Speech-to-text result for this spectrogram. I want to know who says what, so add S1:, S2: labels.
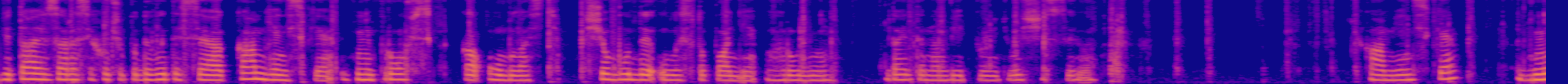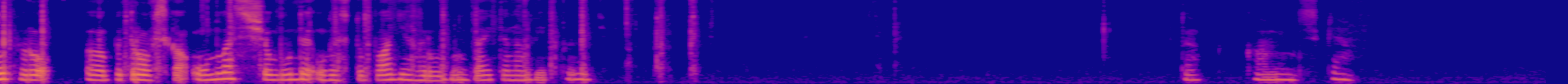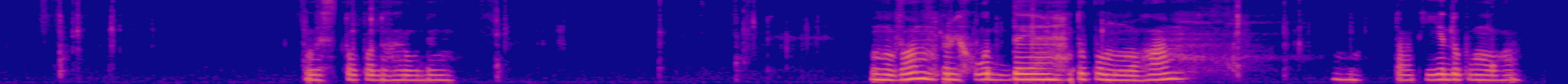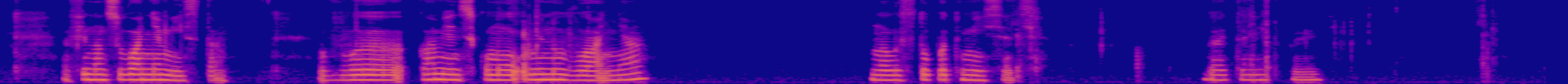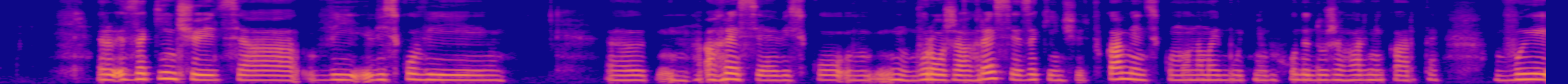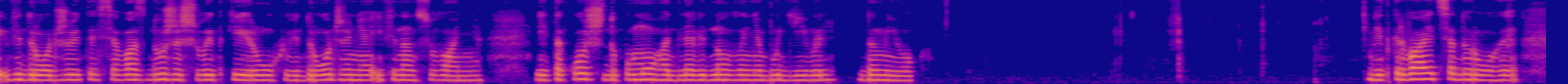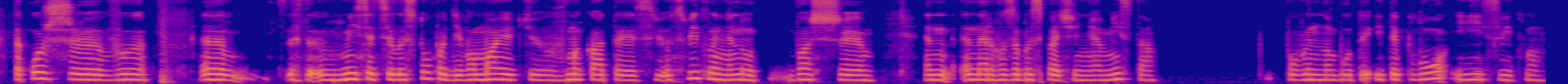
S1: Вітаю! Зараз я хочу подивитися Кам'янське, Дніпровська область. Що буде у листопаді, грудні? Дайте нам відповідь, вищі сили. Кам'янське, Дніпропетровська область. Що буде у листопаді, грудні? Дайте нам відповідь. Так, Кам'янське. Листопад, грудень. Вам приходить допомога. Так, є допомога. Фінансування міста. В Кам'янському руйнування на листопад місяць. Дайте відповідь закінчується військові е, агресія, військо, ну, ворожа агресія закінчується. В Кам'янському на майбутнє виходить дуже гарні карти. Ви відроджуєтеся, у вас дуже швидкий рух відродження і фінансування. І також допомога для відновлення будівель, домівок. Відкриваються дороги. Також е, в е, в місяці листопаді вам мають вмикати освітлення, ну, ваше енергозабезпечення міста повинно бути і тепло, і світло.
